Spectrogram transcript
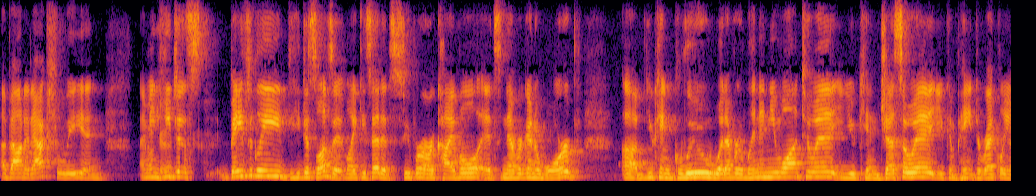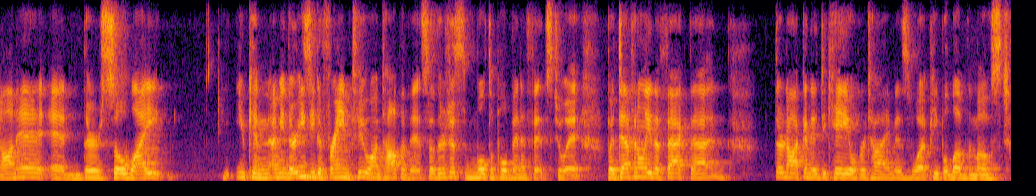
about it actually, and. I mean, okay. he just basically he just loves it. Like you said, it's super archival. It's never going to warp. Um, you can glue whatever linen you want to it. You can gesso it. You can paint directly on it, and they're so light. You can, I mean, they're easy to frame too on top of it. So there's just multiple benefits to it. But definitely the fact that they're not going to decay over time is what people love the most.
